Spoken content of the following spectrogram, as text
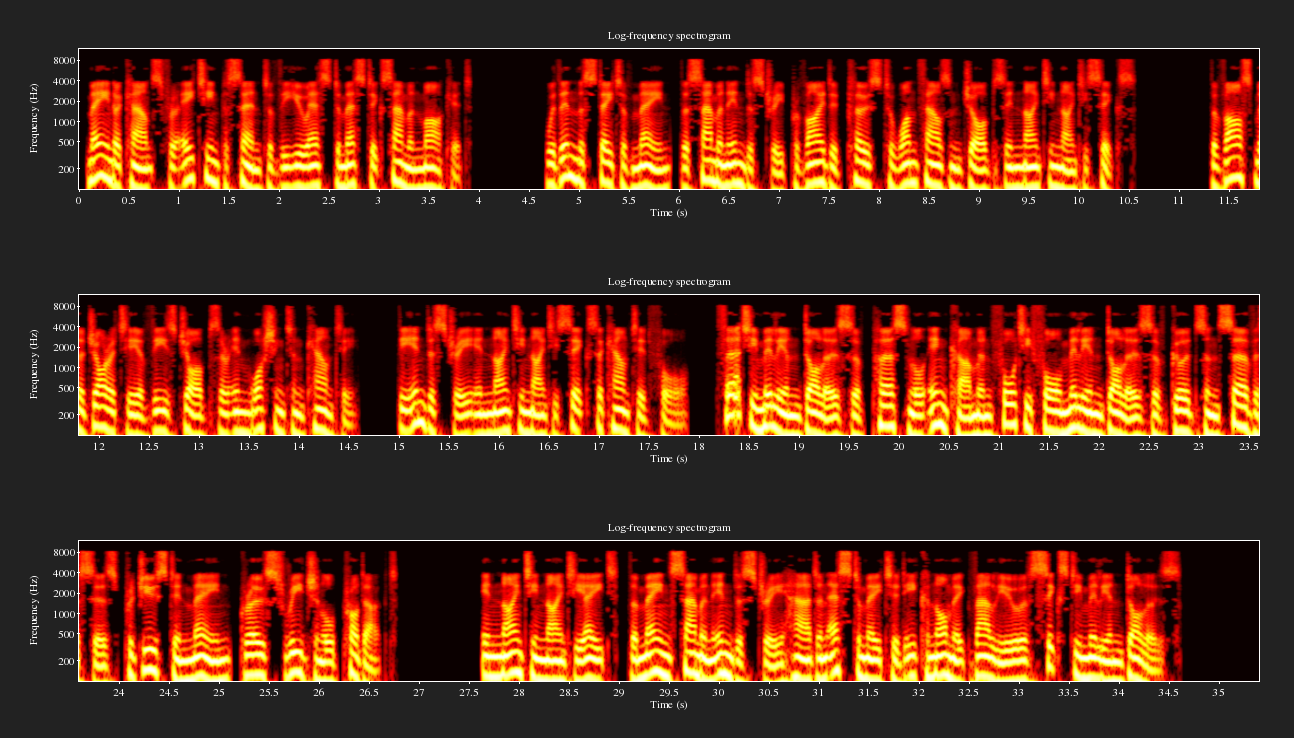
Maine accounts for 18% of the U.S. domestic salmon market. Within the state of Maine, the salmon industry provided close to 1,000 jobs in 1996. The vast majority of these jobs are in Washington County. The industry in 1996 accounted for $30 million of personal income and $44 million of goods and services produced in Maine gross regional product. In 1998, the Maine salmon industry had an estimated economic value of $60 million.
